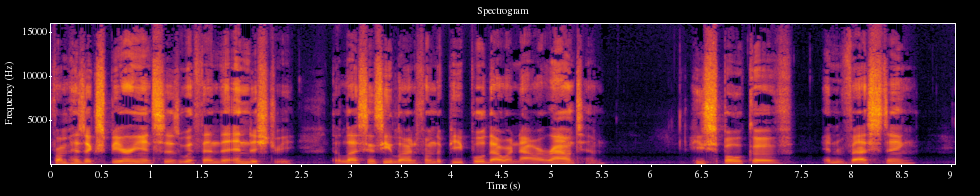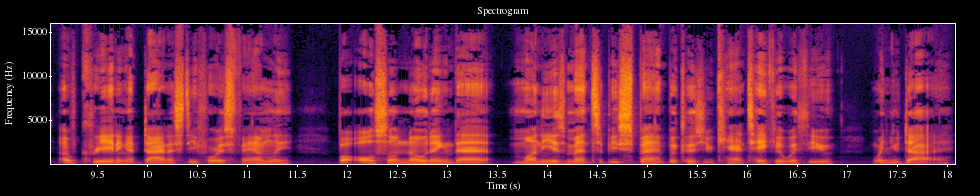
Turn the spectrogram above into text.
from his experiences within the industry, the lessons he learned from the people that were now around him. He spoke of investing, of creating a dynasty for his family, but also noting that money is meant to be spent because you can't take it with you when you die.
